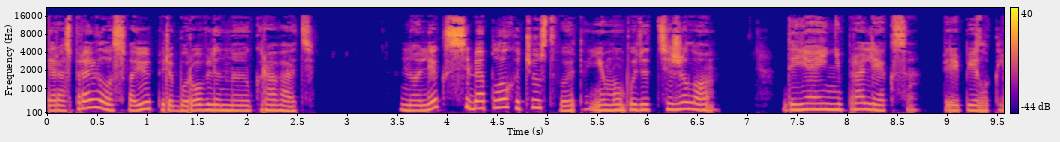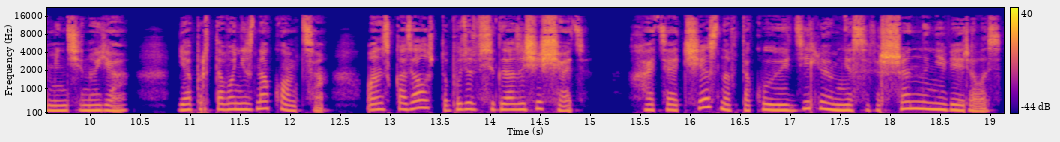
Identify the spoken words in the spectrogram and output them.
Я расправила свою перебуровленную кровать. Но Лекс себя плохо чувствует, ему будет тяжело. Да я и не про Лекса, перебила Клементину я. Я про того незнакомца. Он сказал, что будет всегда защищать. Хотя, честно, в такую идиллию мне совершенно не верилось.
